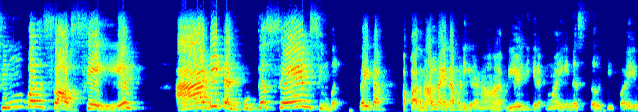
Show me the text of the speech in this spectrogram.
symbols are same add it and put the same symbol. ரைட்டா அப்ப அதனால நான் என்ன பண்ணிக்கிறேன்னா இப்படி எழுதிக்கிறேன். Minus thirty five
